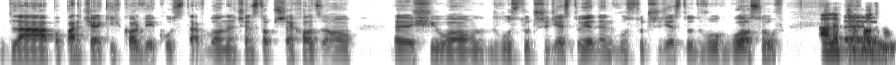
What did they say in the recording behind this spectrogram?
dla poparcia jakichkolwiek ustaw, bo one często przechodzą e, siłą 231-232 głosów. Ale e, przechodzą.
